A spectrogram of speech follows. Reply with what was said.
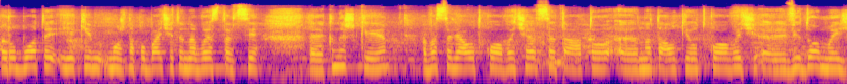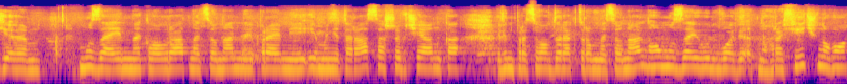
роботи, які можна побачити на виставці, книжки Василя Отковича, це тато Наталки Откович, відомий музейник, лауреат національної премії імені Тараса Шевченка. Він працював директором національного музею у Львові, етнографічного.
